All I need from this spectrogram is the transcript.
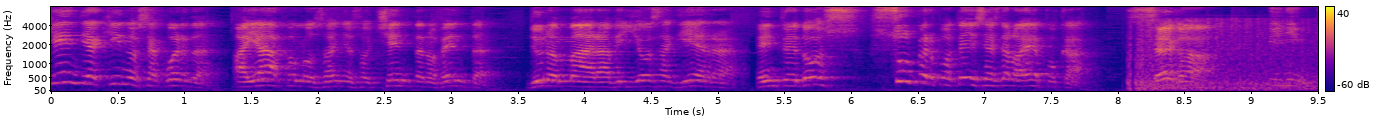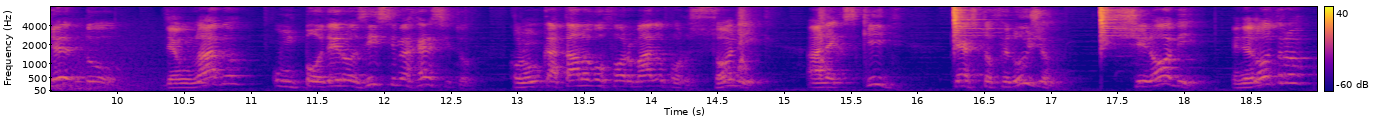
¿Quién de aquí no se acuerda, allá por los años 80-90, de una maravillosa guerra entre dos superpotencias de la época? Sega y Nintendo. De un lado, un poderosísimo ejército, con un catálogo formado por Sonic, Alex Kidd, Cast of Illusion, Shinobi. En el otro,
